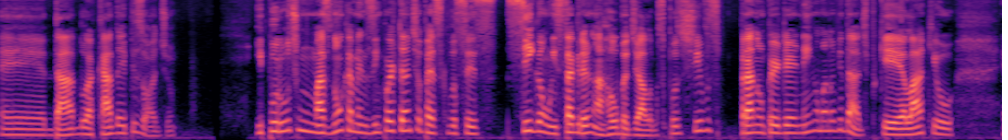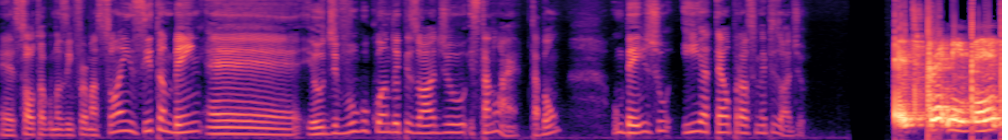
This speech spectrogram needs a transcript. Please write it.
é, dado a cada episódio. E por último, mas nunca menos importante, eu peço que vocês sigam o Instagram, arroba Diálogos Positivos, para não perder nenhuma novidade, porque é lá que eu é, solto algumas informações e também é, eu divulgo quando o episódio está no ar, tá bom? Um beijo e até o próximo episódio. It's Britney, bitch.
